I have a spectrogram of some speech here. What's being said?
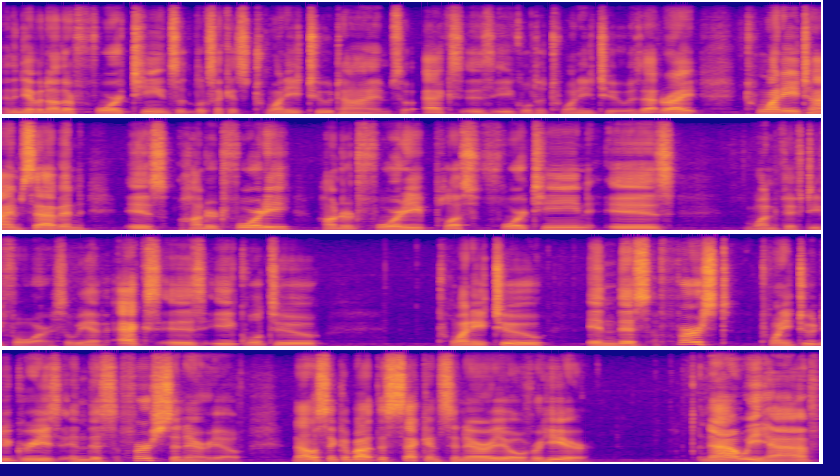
And then you have another 14. So it looks like it's 22 times. So x is equal to 22. Is that right? 20 times 7 is 140. 140 plus 14 is 154. So we have x is equal to 22 in this first 22 degrees in this first scenario. Now let's think about the second scenario over here. Now we have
